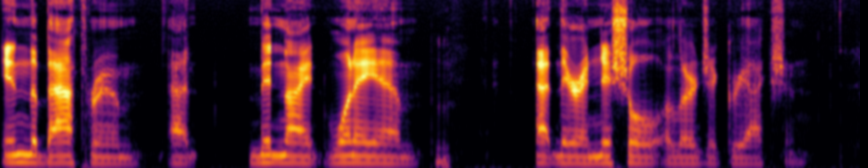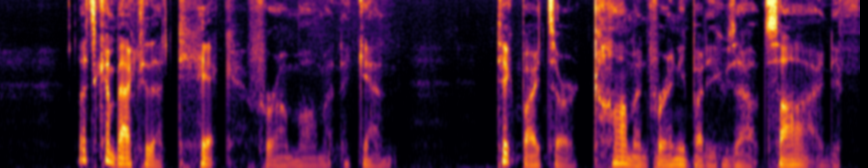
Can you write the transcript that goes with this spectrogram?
in the bathroom at midnight, 1 a.m. Hmm. at their initial allergic reaction. Let's come back to the tick for a moment again tick bites are common for anybody who's outside. If,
